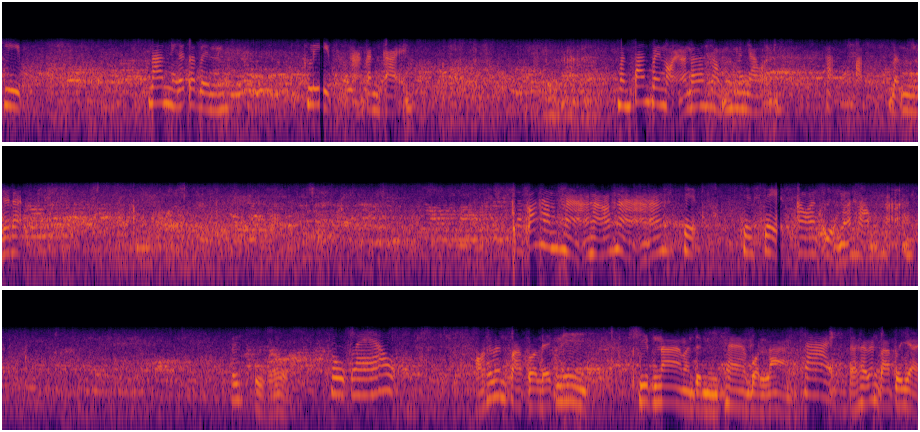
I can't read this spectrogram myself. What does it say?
คีบ ด้านนี้ก็จะเป็นคลีบหางกันไกรอะมันสั้นไปหน่อยนะถ้าทำให้มันยาวกว่านี้ตัดตัดแบบนี้ก็ได้ แล้วก็ทำหางค่ะเอาหาเศษเศษเศษเอาอันอื่นมาทำหางเฮ้ยถูกแล้วเหรอถูกแล้ว อ๋อถ้าเป็นปลาตัวเล็กนี่ คีบหน้ามันจะมีแค่บนล่าง ใช่แต่ถ้าเป็นปลาตัวใหญ่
